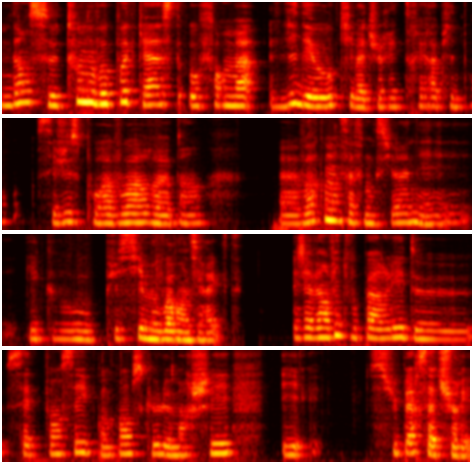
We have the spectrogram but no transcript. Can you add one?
Dans ce tout nouveau podcast au format vidéo qui va durer très rapidement, c'est juste pour avoir, euh, ben, euh, voir comment ça fonctionne et, et que vous puissiez me voir en direct. J'avais envie de vous parler de cette pensée qu'on pense que le marché est super saturé.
